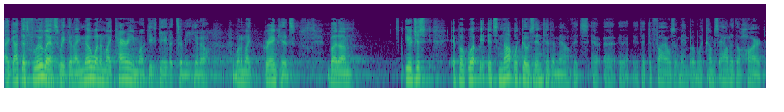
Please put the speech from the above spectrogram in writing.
I got this flu last week, and I know one of my carrying monkeys gave it to me, you know, one of my grandkids. But um, you just but what, it's not what goes into the mouth it's, uh, uh, uh, that defiles a man, but what comes out of the heart.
